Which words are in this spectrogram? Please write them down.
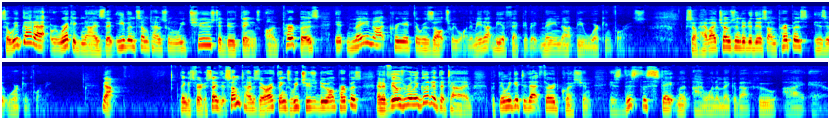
So we've got to recognize that even sometimes when we choose to do things on purpose, it may not create the results we want. It may not be effective. It may not be working for us. So have I chosen to do this on purpose? Is it working for me? Now, I think it's fair to say that sometimes there are things we choose to do on purpose and it feels really good at the time. But then we get to that third question Is this the statement I want to make about who I am?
